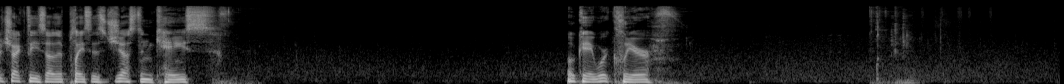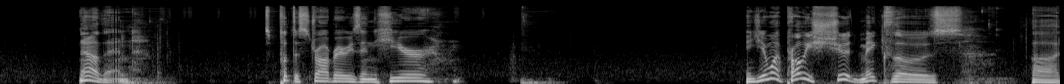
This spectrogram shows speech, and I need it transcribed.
Better check these other places just in case. Okay, we're clear. Now then, let's put the strawberries in here. And you know what? Probably should make those uh,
